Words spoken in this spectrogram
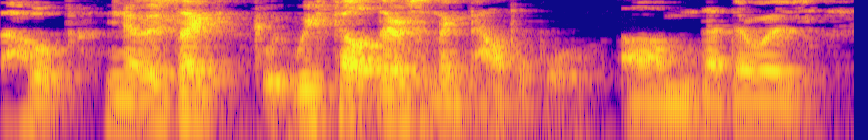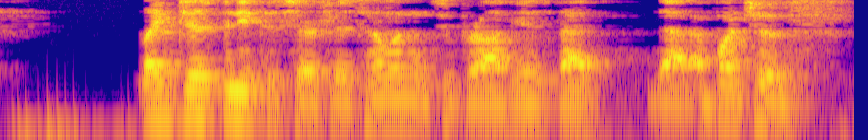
hope. You know, it was like we- felt there was something palpable. Um, that there was like just beneath the surface, and it wasn't super obvious that that a bunch of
